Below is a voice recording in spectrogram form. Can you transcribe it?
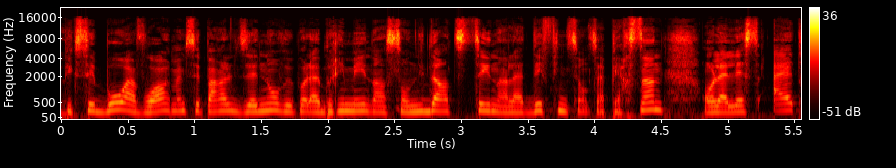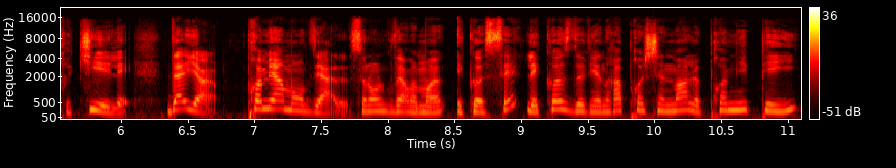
puis que c'est beau à voir. Même ses parents lui disaient, non, on veut pas la brimer dans son identité, dans la définition de sa personne. On la laisse être qui elle est. D'ailleurs, Première mondiale, selon le gouvernement écossais, l'Écosse deviendra prochainement le premier pays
